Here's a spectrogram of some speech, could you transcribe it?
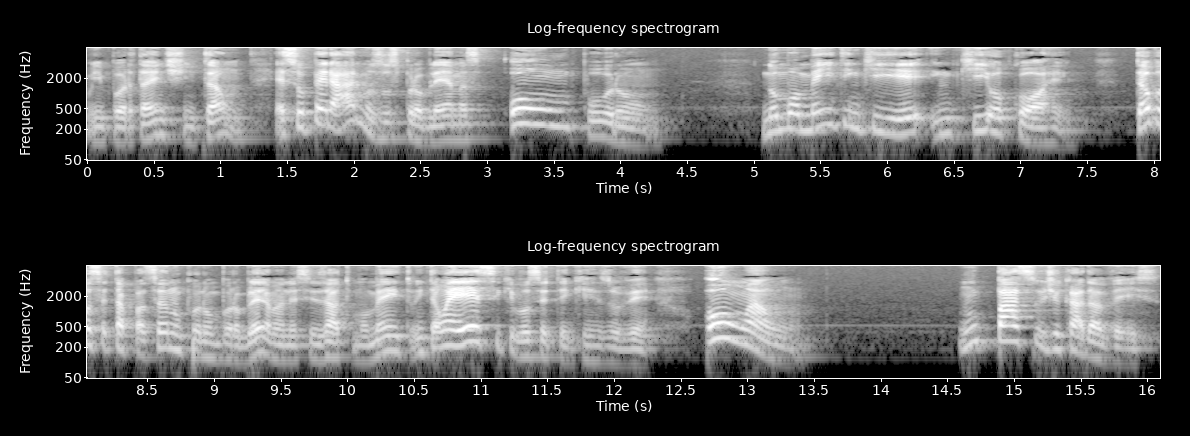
O importante, então, é superarmos os problemas um por um. No momento em que, em que ocorrem. Então você está passando por um problema nesse exato momento, então é esse que você tem que resolver. Um a um. Um passo de cada vez.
